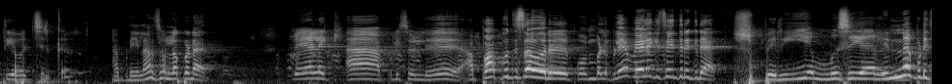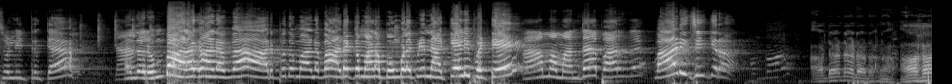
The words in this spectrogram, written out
ஒருத்திய வச்சிருக்காரு. அப்படியெல்லாம் சொல்லக்கூடாது. வேலைக்கு. ஆ அப்படி சொல்லு. அப்பா புதுசா ஒரு பொம்பளை பிள்ளைய வேலைக்கு சேர்த்திருக்கிறார். பெரிய மிசையா இருக்கு. என்ன இப்படி சொல்லிட்டு இருக்க அந்த ரொம்ப அழகானவ அற்புதமானவ அடக்கமான பொம்பளை பிள்ளை நான் கேள்விப்பட்டேன். ஆமாமா அந்த பாருங்க. வாடி சீக்கிரம். ஆஹா.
